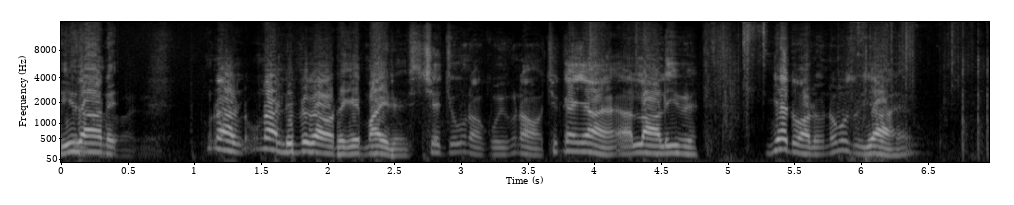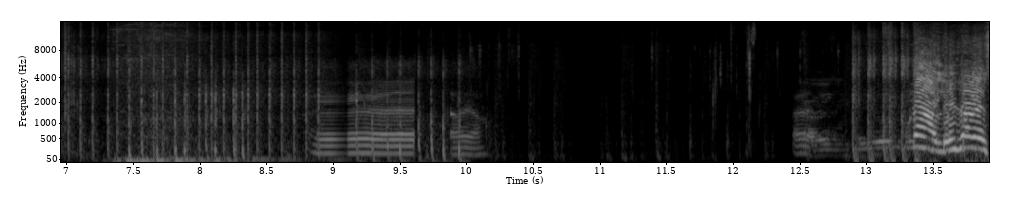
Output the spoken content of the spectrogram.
လေးစားနေ ခုနခုနလေးဘက်ကတော့တကယ်မိုက်တယ်ချက်ကျုံးတော့ကိုကြီးခုနကချစ်ကန်ရရင်အလားလေးပဲညက်သွားလို့တော့မဆိုရတယ်အဲအော်ရောခုနကလေးစားတဲ့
